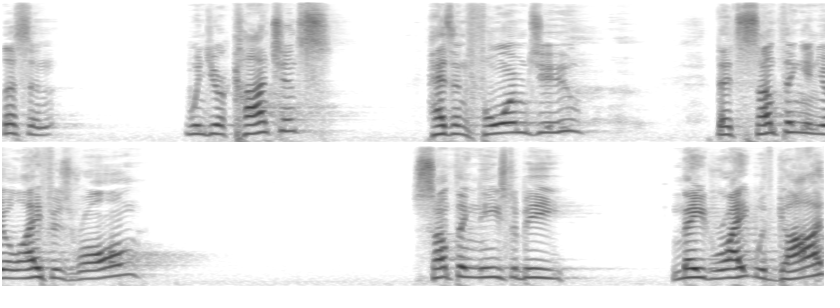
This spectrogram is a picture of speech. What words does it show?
Listen, when your conscience has informed you that something in your life is wrong, something needs to be made right with God,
